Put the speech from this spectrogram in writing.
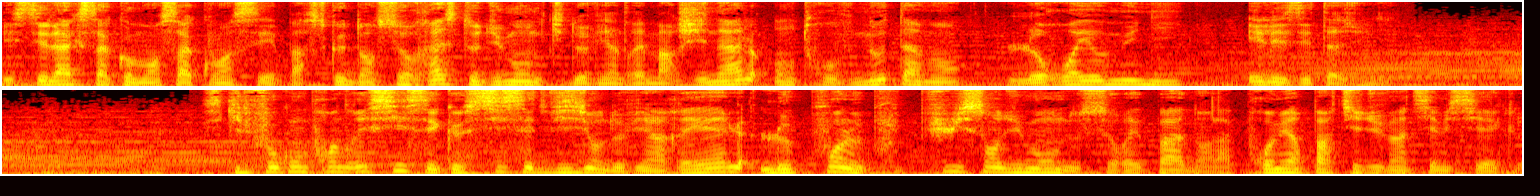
Et c'est là que ça commence à coincer, parce que dans ce reste du monde qui deviendrait marginal, on trouve notamment le Royaume-Uni et les États-Unis. Ce qu'il faut comprendre ici, c'est que si cette vision devient réelle, le point le plus puissant du monde ne serait pas dans la première partie du XXe siècle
